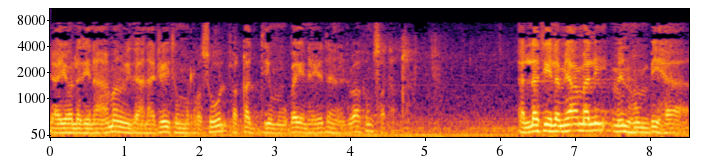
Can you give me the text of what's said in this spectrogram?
يا أيها الذين آمنوا إذا ناجيتم الرسول فقدموا بين يدي نجواكم صدقة. التي لم يعمل منهم بها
